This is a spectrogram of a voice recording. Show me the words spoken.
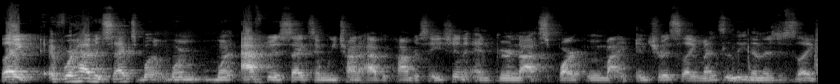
Like if we're having sex, but when, when after the sex and we trying to have a conversation and you're not sparking my interest like mentally, then it's just like,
